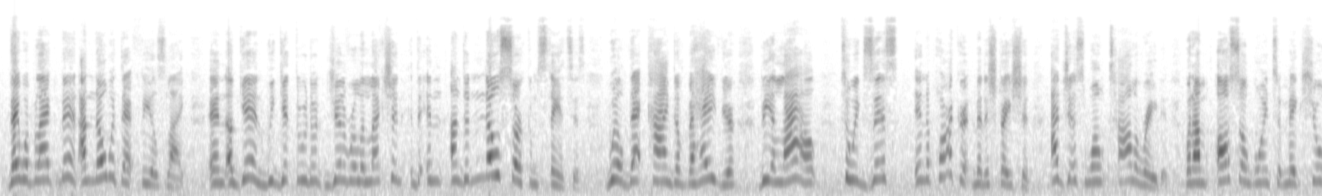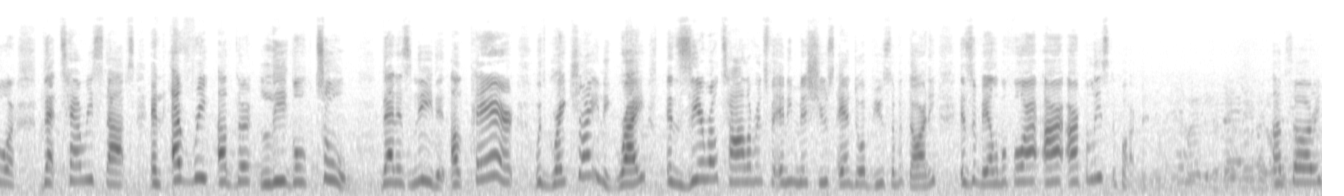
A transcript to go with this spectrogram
They were black men. I know what that feels like. And again, we get through the general election, and under no circumstances will that kind of behavior be allowed to exist in the Parker administration. I just won't tolerate it. But I'm also going to make sure that Terry stops and every other legal tool that is needed, uh, paired with great training, right? And zero tolerance for any misuse and or abuse of authority is available for our, our, our police department. I'm sorry.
